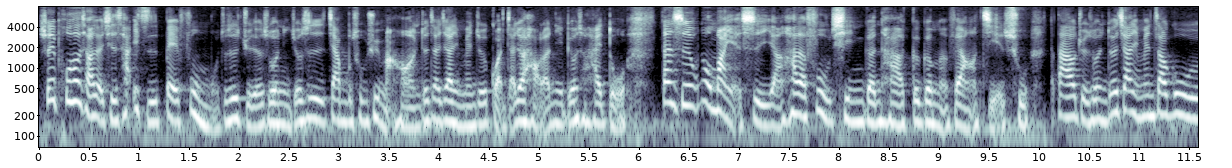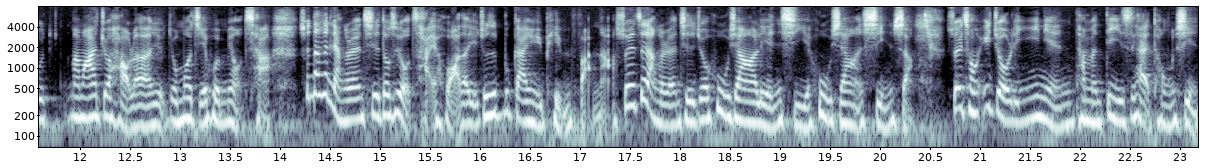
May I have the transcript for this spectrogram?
所以波特小姐其实她一直被父母就是觉得说你就是嫁不出去嘛哈，你就在家里面就是管家就好了，你也不用想太多。但是诺曼也是一样，他的父亲跟他哥哥们非常的接触，大家都觉得说你在家里面照顾妈妈就好了，有有没有结婚没有差。但是两个人其实都是有才华的，也就是不甘于平凡呐。所以这两个人其实就互相联系，互相欣赏。所以从一九零一年他们第一次开始通信，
